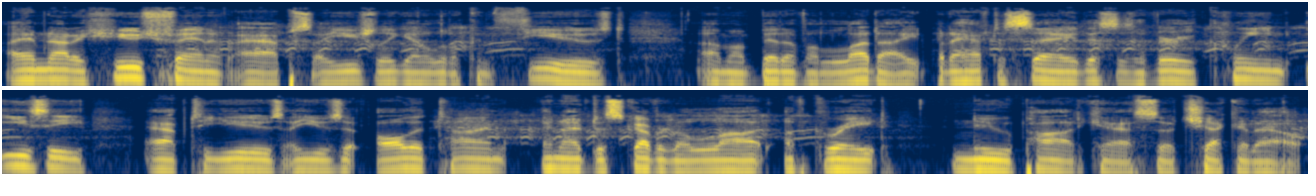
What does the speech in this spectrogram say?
I am not a huge fan of apps. I usually get a little confused. I'm a bit of a Luddite, but I have to say this is a very clean, easy app to use. I use it all the time, and I've discovered a lot of great new podcasts, so check it out.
